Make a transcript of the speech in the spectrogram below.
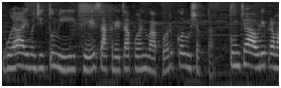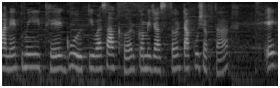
गुळाऐवजी तुम्ही इथे साखरेचा पण वापर करू शकता. तुमच्या आवडीप्रमाणे तुम्ही इथे गूळ किंवा साखर कमी जास्त टाकू शकता. एक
